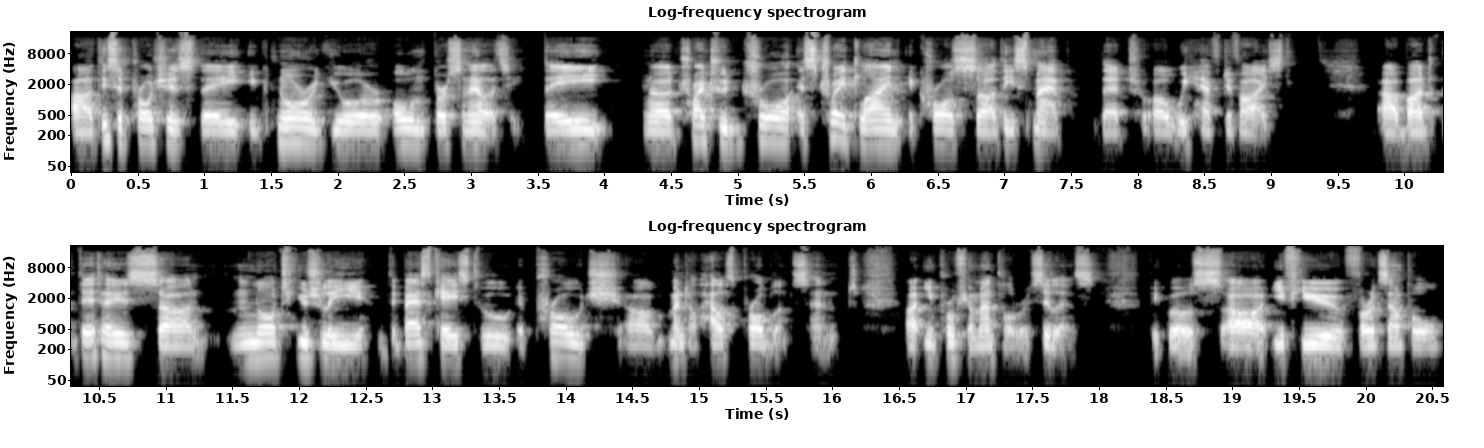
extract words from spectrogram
uh, these approaches they ignore your own personality. They uh, try to draw a straight line across uh, this map that uh, we have devised. Uh, but that is uh, not usually the best case to approach mental health problems and improve your mental resilience. Because if you, for example,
